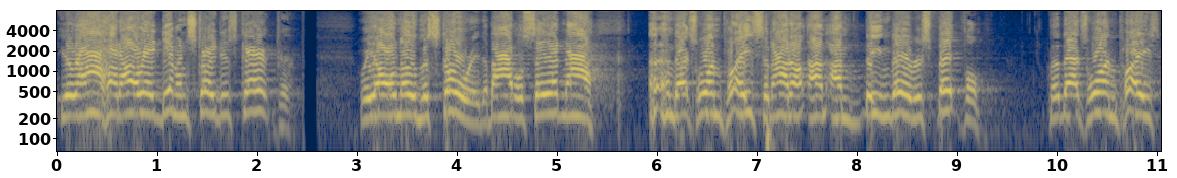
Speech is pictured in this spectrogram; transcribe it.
Uriah had already demonstrated his character. We all know the story. The Bible said, now, that's one place, and I don't, I'm, I'm being very respectful, but that's one place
